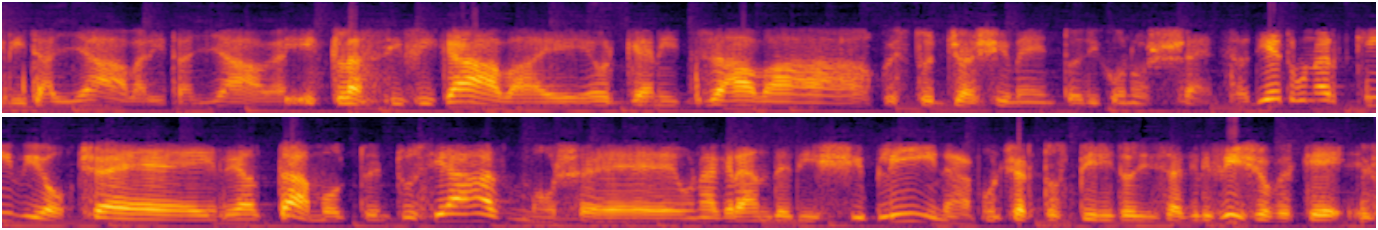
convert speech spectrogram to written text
ritagliava, ritagliava e classificava e organizzava questo giacimento di conoscenza. Dietro un archivio c'è in realtà molto entusiasmo, c'è una grande disciplina, un certo spirito di sacrificio perché il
